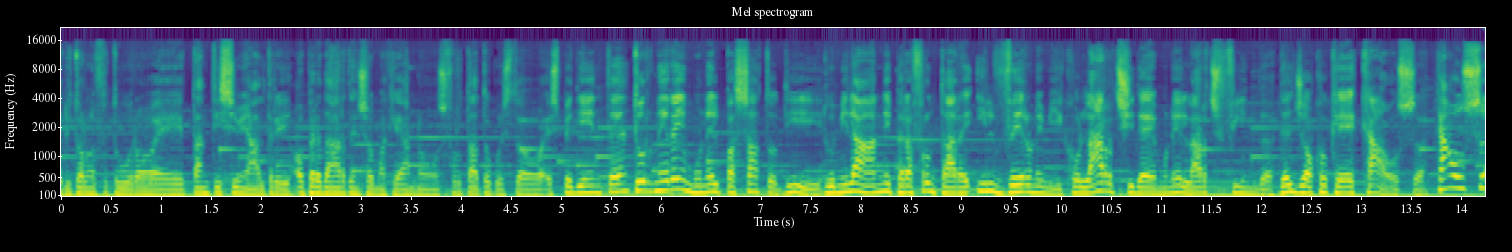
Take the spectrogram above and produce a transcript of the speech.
Ritorno al futuro e tantissime altre opere d'arte insomma che hanno sfruttato questo espediente. Torneremo nel passato di 2000 anni per affrontare il vero nemico, l'arcidemone, l'archfiend del gioco che è Chaos. Chaos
